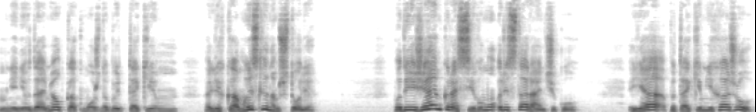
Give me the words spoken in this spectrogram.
Мне невдомек, как можно быть таким легкомысленным, что ли. Подъезжаем к красивому ресторанчику. Я по таким не хожу,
